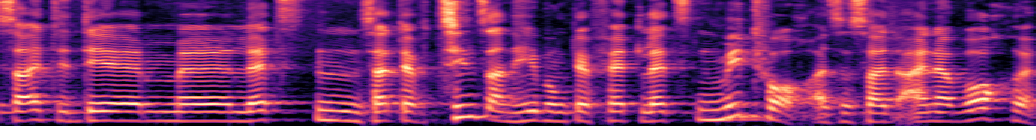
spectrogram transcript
seit, dem äh, letzten, seit der Zinsanhebung der FED letzten Mittwoch, also seit einer Woche.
